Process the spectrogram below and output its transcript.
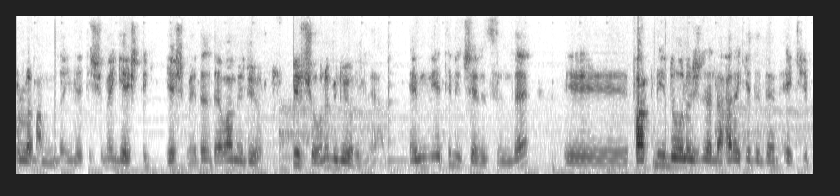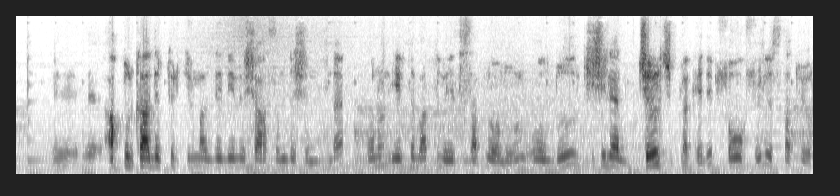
Buralarında iletişime geçtik, geçmeye de devam ediyoruz. Birçoğunu biliyoruz yani. Emniyetin içerisinde e, farklı ideolojilerle hareket eden ekip e, Abdülkadir Türk Yılmaz dediğimiz şahsın dışında onun irtibatlı ve iltisaklı olduğu, olduğu kişiler çırılçıplak edip soğuk suyla ıslatıyor.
